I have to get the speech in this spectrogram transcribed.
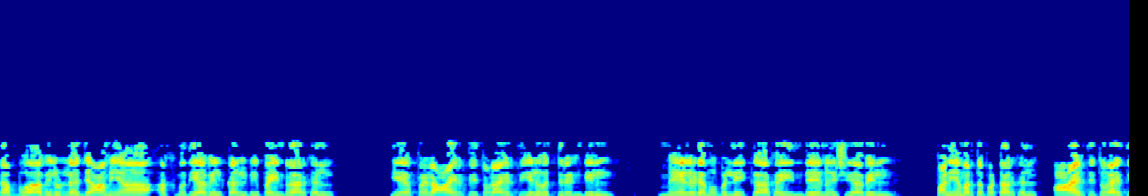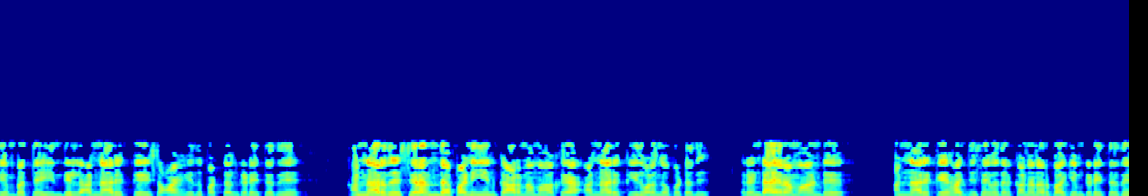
ரப்வாவில் உள்ள ஜாமியா அஹ்மதியாவில் கல்வி பயின்றார்கள். ஏப்ரல் ஆயிரத்தி தொள்ளாயிரத்தி எழுபத்தி ரெண்டில் மேலிட முபல்லிக்காக இந்தோனேஷியாவில் பணியமர்த்தப்பட்டார்கள். ஆயிரத்தி தொள்ளாயிரத்தி எண்பத்தி ஐந்தில் அன்னாருக்கு ஷாஹிது பட்டம் கிடைத்தது. அன்னாரது சிறந்த பணியின் காரணமாக அன்னாருக்கு இது வழங்கப்பட்டது. இரண்டாயிரம் ஆண்டு அன்னாருக்கு ஹஜ் செய்வதற்கான நர்பாகியம் கிடைத்தது.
